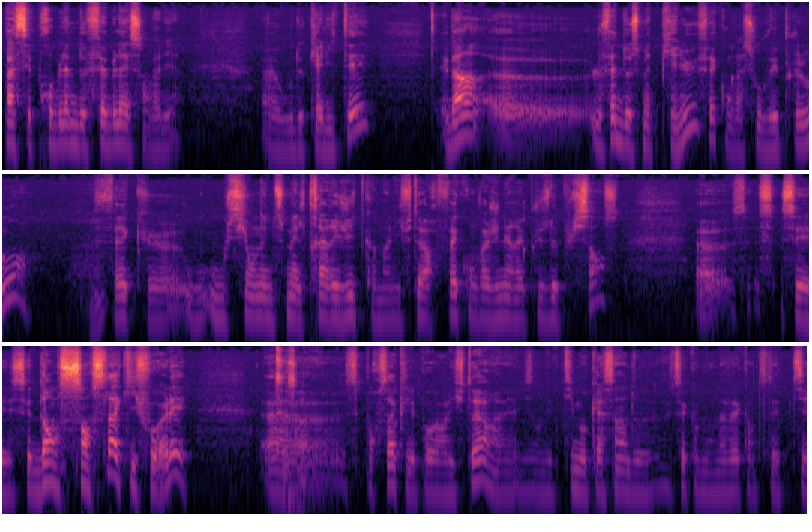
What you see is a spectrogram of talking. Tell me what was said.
pas ces problèmes de faiblesse, on va dire, euh, ou de qualité, eh ben, euh, le fait de se mettre pieds nus fait qu'on va soulever plus lourd, fait que, ou, ou si on a une semelle très rigide comme un lifter, fait qu'on va générer plus de puissance. C'est- c'est c'est dans ce sens-là qu'il faut aller. C'est. Euh, c'est pour ça que les powerlifters, ils ont des petits mocassins de, sais, comme on avait quand tu étais petit,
